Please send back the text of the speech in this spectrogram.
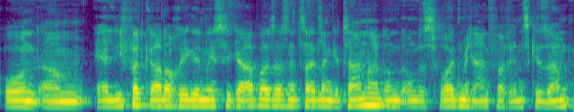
Und ähm, er liefert gerade auch regelmäßiger ab, als er es eine Zeit lang getan hat. Und, und es freut mich einfach insgesamt.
